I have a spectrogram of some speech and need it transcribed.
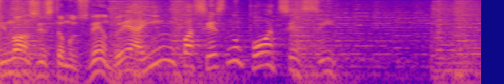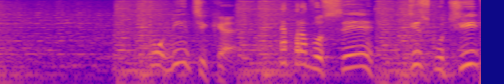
e nós estamos vendo é a impaciência. Não pode ser assim. Política é para você discutir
